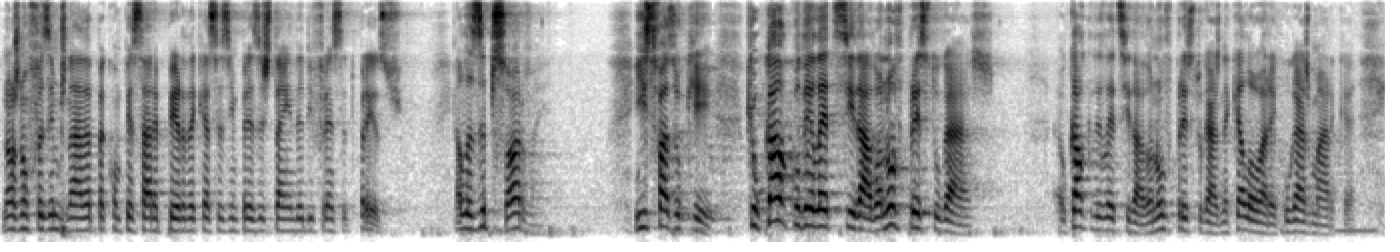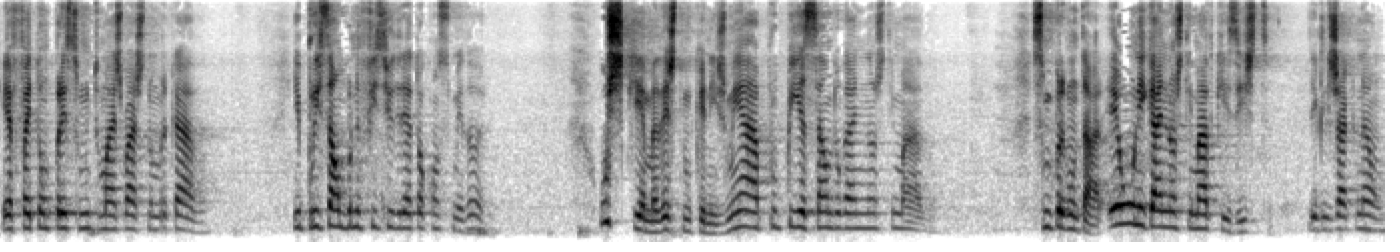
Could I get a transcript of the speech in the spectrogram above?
nós não fazemos nada para compensar a perda que essas empresas têm da diferença de preços. Elas absorvem. E isso faz o quê? Que o cálculo da eletricidade ao novo preço do gás, o cálculo da eletricidade ao novo preço do gás, naquela hora que o gás marca, é feito a um preço muito mais baixo no mercado. E por isso há um benefício direto ao consumidor. O esquema deste mecanismo é a apropriação do ganho não estimado. Se me perguntar, é o único ganho não estimado que existe? Digo-lhe já que não.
